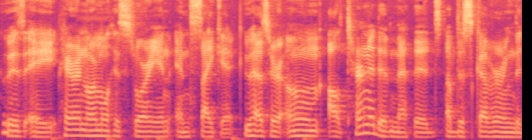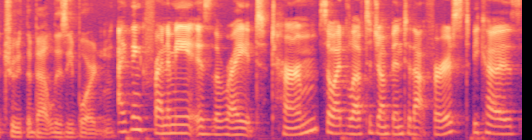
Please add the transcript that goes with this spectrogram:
who is a paranormal historian and psychic who has her own alternative methods of discovering the truth about Lizzie Borden. I think frenemy is the right term. So I'd love to jump into that first because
